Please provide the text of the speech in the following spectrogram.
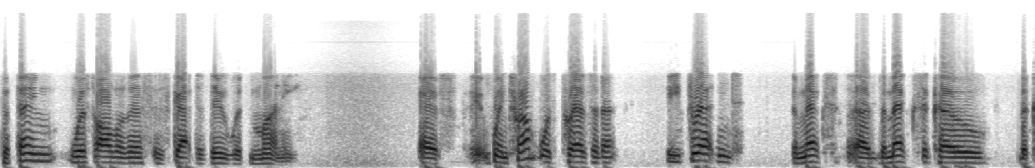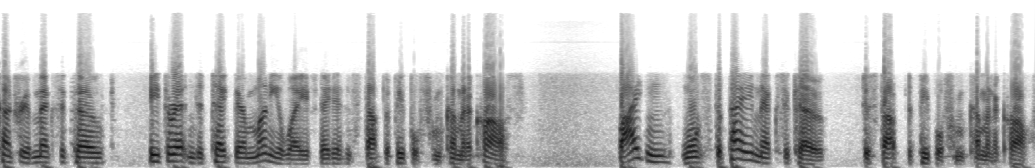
the thing with all of this has got to do with money. If when Trump was president, he threatened the Mex uh, the Mexico, the country of Mexico. He threatened to take their money away if they didn't stop the people from coming across. Biden wants to pay Mexico to stop the people from coming across.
